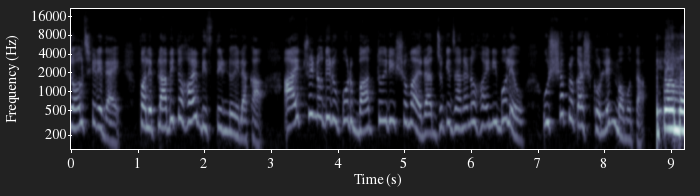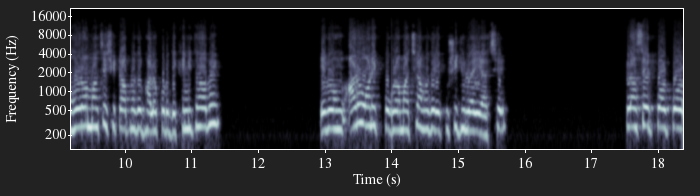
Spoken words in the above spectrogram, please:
জল ছেড়ে দেয়, ফলে প্লাবিত হয় বিস্তীর্ণ এলাকা। আয়ত্রী নদীর উপর বাঁধ তৈরির সময় রাজ্যকে জানানো হয়নি বলেও উৎসাহ প্রকাশ করলেন মমতা। এরপর মহরম আছে, সেটা আপনাদের ভালো করে দেখে নিতে হবে। এবং আরও অনেক প্রোগ্রাম আছে, আমাদের একুশে জুলাই আছে। ক্লাসের পর পর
